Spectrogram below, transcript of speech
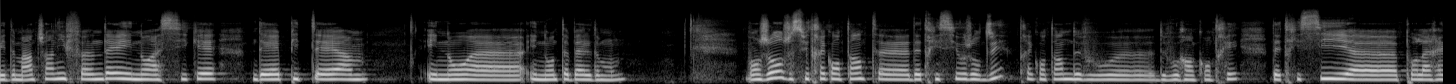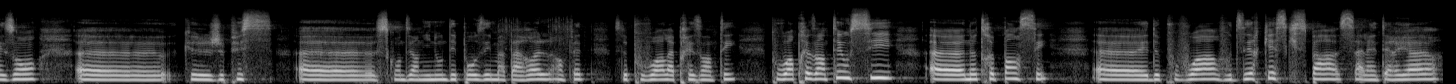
i de funde i no asike de pite i no. Bonjour, je suis très contente euh, d'être ici aujourd'hui, très contente de vous, euh, de vous rencontrer, d'être ici pour la raison que je puisse, ce qu'on dit en Inou, déposer ma parole, en fait, c'est de pouvoir la présenter, pouvoir présenter aussi notre pensée, euh, et de pouvoir vous dire qu'est-ce qui se passe à l'intérieur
